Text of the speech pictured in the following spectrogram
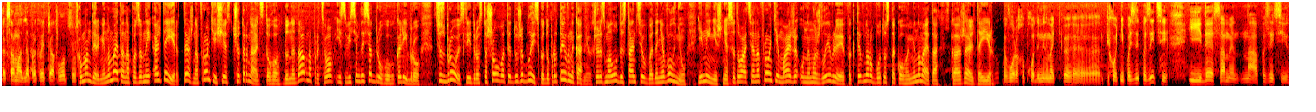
так само для прикриття хлопців. Командир міномета на позивний Альтаїр теж на фронті ще з 14-го. Донедавна працював із 82-го калібру. Цю зброю слід розташовувати дуже близько до противника через малу дистанцію ведення вогню. І нинішня ситуація на фронті майже унеможливлює ефективну роботу з такого міномета, каже Альтаїр. Ворог обходить міномет е, піхотні пози- позиції і йде саме на позиції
